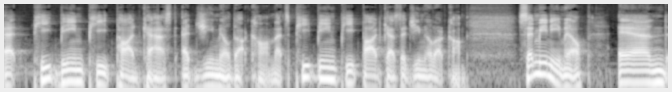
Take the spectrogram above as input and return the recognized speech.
at Pete Being Pete Podcast at gmail.com. That's Pete Being Pete Podcast at gmail.com. Send me an email and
